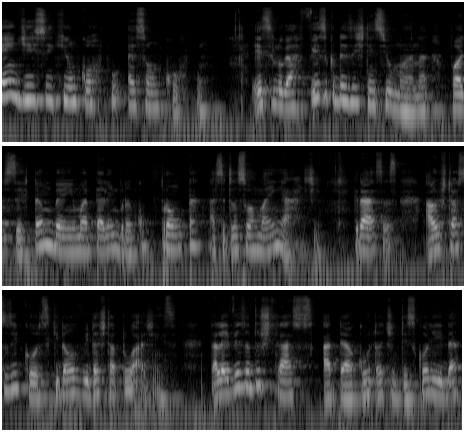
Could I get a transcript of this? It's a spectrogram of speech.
Quem disse que um corpo é só um corpo? Esse lugar físico da existência humana pode ser também uma tela em branco pronta a se transformar em arte, graças aos traços e cores que dão vida às tatuagens. Da leveza dos traços até a cor da tinta escolhida,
